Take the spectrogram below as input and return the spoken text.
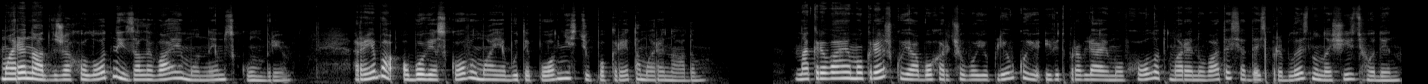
Маринад вже холодний, заливаємо ним скумбрію. Риба обов'язково має бути повністю покрита маринадом. Накриваємо кришкою або харчовою плівкою і відправляємо в холод маринуватися десь приблизно на 6 годин.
